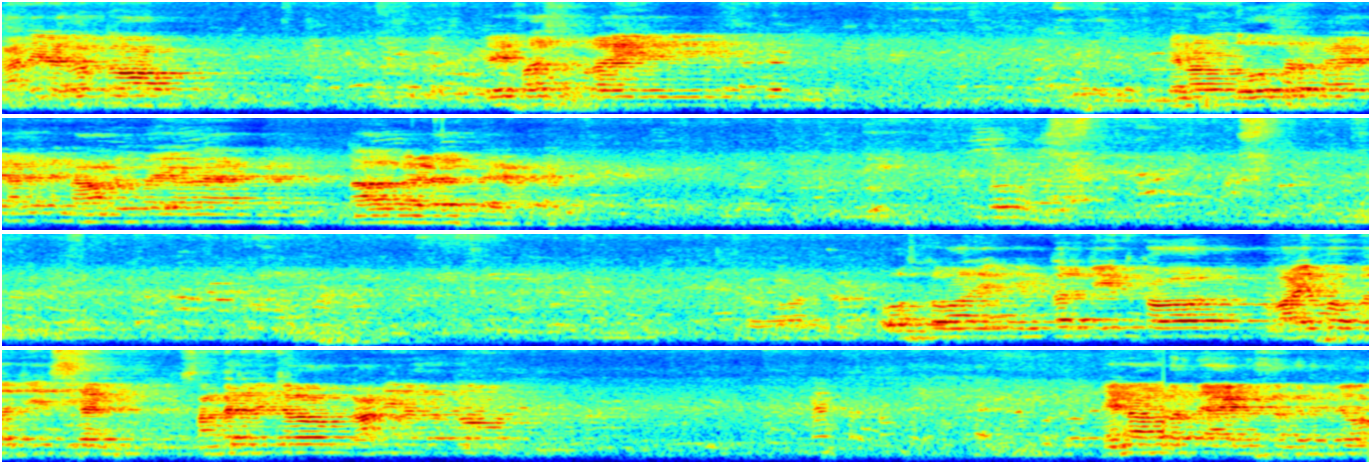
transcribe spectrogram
ਗਾਂਧੀ ਨਗਰ ਤੋਂ ਇਹ ਫਸਟ ਪ੍ਰਾਈਜ਼ ਇਹਨਾਂ ਨੂੰ 200 ਰੁਪਏ ਨਗਦ ਇਨਾਮ ਦਿੱਤਾ ਜਾਣਾ ਹੈ ਨਾਲ ਮੈਡਲ ਦਿੱਤਾ ਜਾਣਾ ਹੈ। ਉਸ ਤੋਂ ਬਾਅਦ ਇੰਦਰਜੀਤ ਕੌਰ ਵਾਈਫ ਆਫ ਬਲਜੀਤ ਸਿੰਘ। ਸੰਗਤ ਵਿੱਚੋਂ ਗਾਂਧੀ ਨਗਰ ਤੋਂ ਇਹਨਾਂ ਨੂੰ ਬਤਾਇਆ ਸੰਗਤ ਵਿੱਚੋਂ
